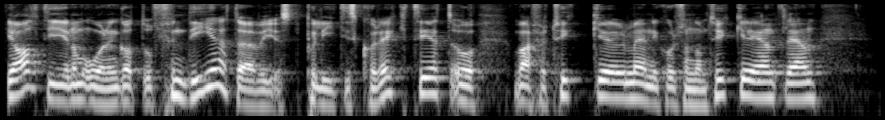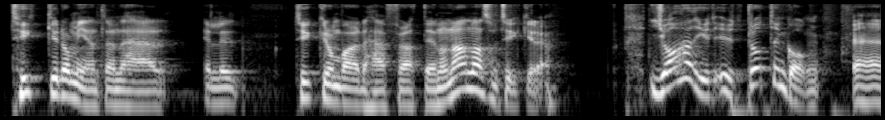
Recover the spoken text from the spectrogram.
jag har alltid genom åren gått och funderat över just politisk korrekthet och varför tycker människor som de tycker egentligen? Tycker de egentligen det här, eller tycker de bara det här för att det är någon annan som tycker det? Jag hade ju ett utbrott en gång eh,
